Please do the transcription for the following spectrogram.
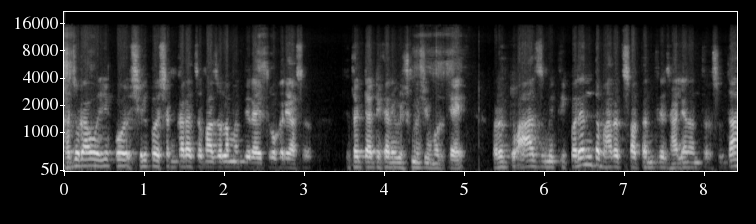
खजुराव हे को- शिल्प शंकराचं बाजूला मंदिर आहेत वगैरे असं. तिथं त्या ठिकाणी विष्णूची मूर्ती आहे. परंतु आज मी तीपर्यंत भारत स्वातंत्र्य झाल्यानंतर सुद्धा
